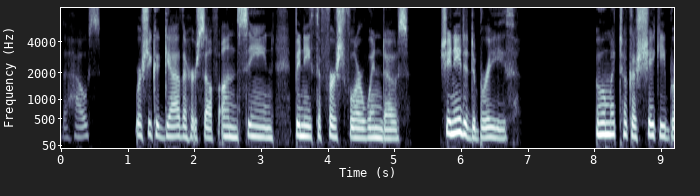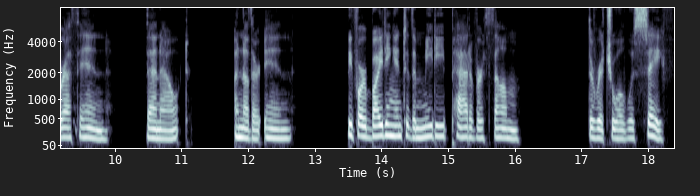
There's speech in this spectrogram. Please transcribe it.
the house, where she could gather herself unseen beneath the first floor windows. She needed to breathe. Uma took a shaky breath in, then out, another in, before biting into the meaty pad of her thumb. The ritual was safe,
